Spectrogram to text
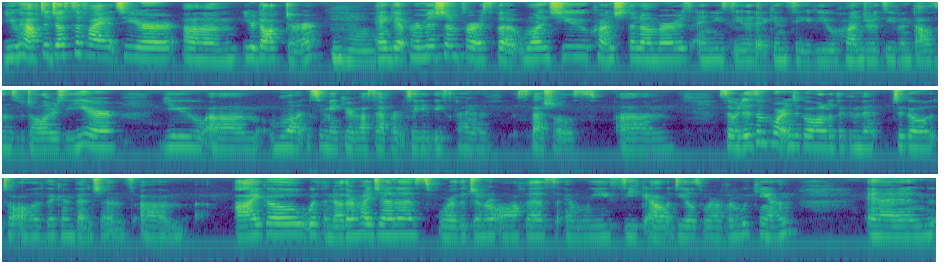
you have to justify it to your um, your doctor and get permission first. But once you crunch the numbers and you see that it can save you hundreds, even thousands of dollars a year, you um, want to make your best effort to get these kind of specials. Um, so it is important to go out of the conven- to go to all of the conventions. Um, I go with another hygienist for the general office, and we seek out deals wherever we can. And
